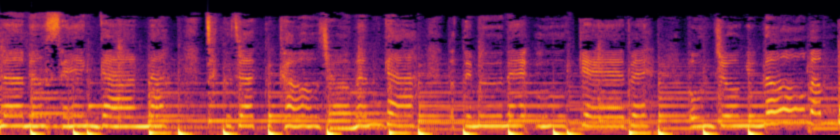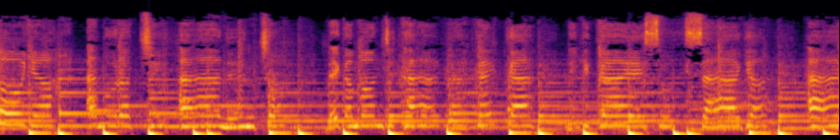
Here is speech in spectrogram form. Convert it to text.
나면 생각나. 자꾸 자꾸 커져만 가너 때문에 웃게 돼. 온종일 너만 보여. 아무렇지 않은 척. 내가 먼저 다가갈까? 네 귓가에 속삭여. 아,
